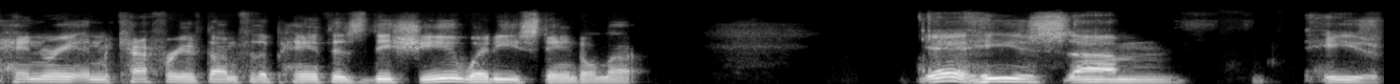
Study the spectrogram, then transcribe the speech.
Henry and McCaffrey have done for the Panthers this year. Where do you stand on that? Yeah, he's um, he's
